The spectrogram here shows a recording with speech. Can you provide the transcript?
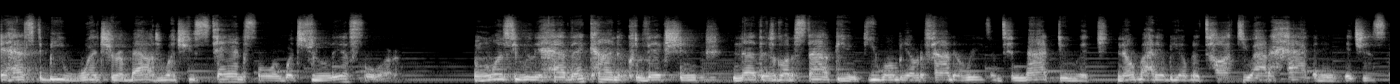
It has to be what you're about what you stand for, what you live for. And once you really have that kind of conviction, nothing's going to stop you. You won't be able to find a reason to not do it. Nobody will be able to talk you out of having it. It just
